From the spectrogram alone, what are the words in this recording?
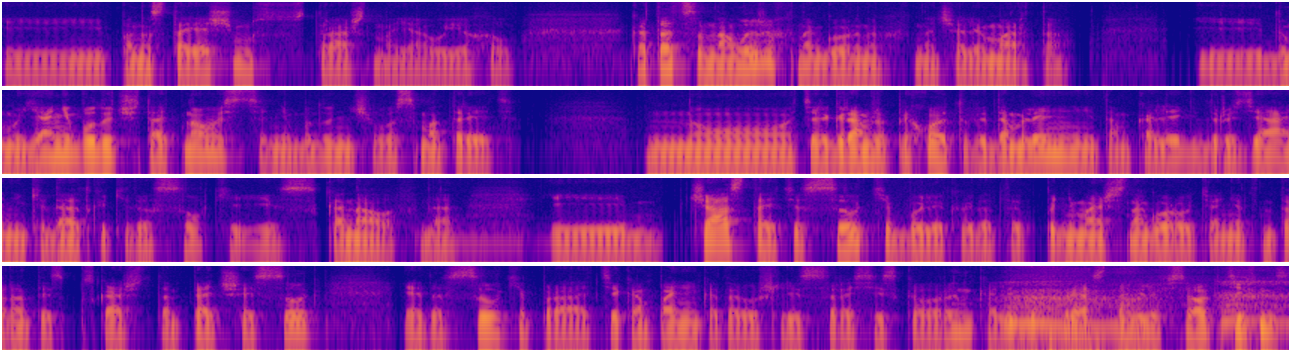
И по-настоящему страшно. Я уехал кататься на лыжах на горных в начале марта. И думаю, я не буду читать новости, не буду ничего смотреть но Telegram же приходит уведомления, и там коллеги, друзья, они кидают какие-то ссылки из каналов, да, и часто эти ссылки были, когда ты поднимаешься на гору, у тебя нет интернета, и спускаешься там 5-6 ссылок, и это ссылки про те компании, которые ушли с российского рынка, либо приостановили всю активность,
